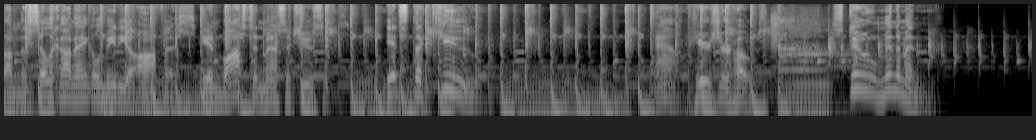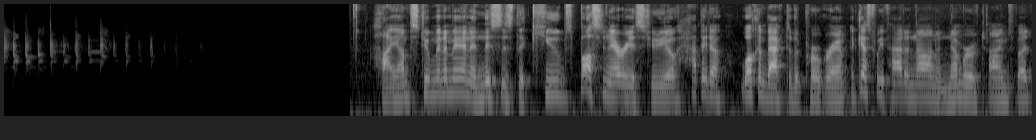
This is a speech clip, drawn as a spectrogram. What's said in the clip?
From the SiliconANGLE Media office in Boston, Massachusetts, it's theCUBE. Now, here's your host, Stu Miniman. Hi, I'm Stu Miniman, and this is theCUBE's Boston area studio. Happy to welcome back to the program. I guess we've had it on a number of times, but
